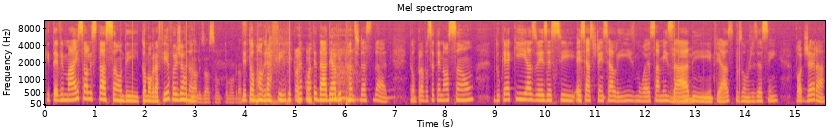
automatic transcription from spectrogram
que teve mais solicitação de tomografia, foi, Jordão? Realização de tomografia. De tomografia de, da quantidade de habitantes da cidade. Então, para você ter noção do que é que, às vezes, esse, esse assistencialismo, essa amizade, uhum. entre aspas, vamos dizer assim, pode gerar.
